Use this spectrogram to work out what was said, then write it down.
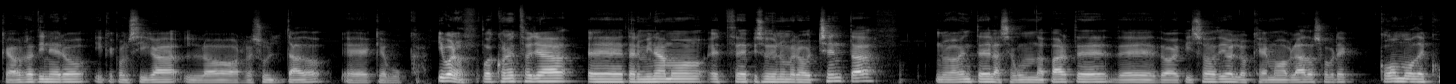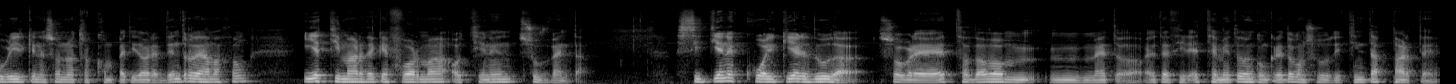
que ahorres dinero y que consigas los resultados eh, que buscas. Y bueno, pues con esto ya eh, terminamos este episodio número 80 nuevamente la segunda parte de dos episodios en los que hemos hablado sobre cómo descubrir quiénes son nuestros competidores dentro de Amazon y estimar de qué forma obtienen sus ventas. Si tienes cualquier duda sobre estos dos métodos, es decir, este método en concreto con sus distintas partes.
